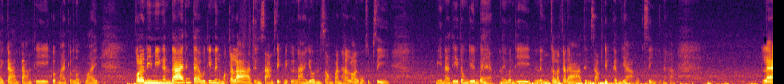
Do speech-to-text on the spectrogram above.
รายการตามที่กฎหมายกำหนดไว้ กรณีมีเงินได้ตั้งแต่วันที่ 1 มกราถึง 30 มิถุนายน 2564 มีหน้าที่ต้องยื่นแบบในวันที่ 1 กรกฎาถึง 30 กันยา 64 นะคะ และ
